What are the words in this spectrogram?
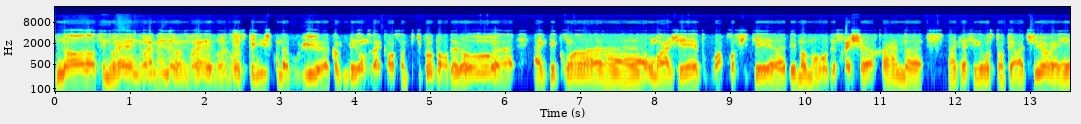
Non, non, c'est une vraie, une vraie maison, une vraie, vraie grosse péniche qu'on a voulu euh, comme une maison de vacances un petit peu au bord de l'eau, euh, avec des coins euh, ombragés pour pouvoir profiter des moments de fraîcheur quand même malgré ces grosses températures. Et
